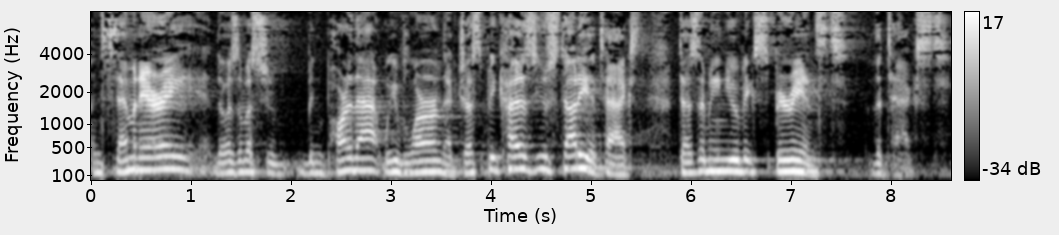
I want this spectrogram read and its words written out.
in seminary, those of us who've been part of that, we've learned that just because you study a text doesn't mean you've experienced the text.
